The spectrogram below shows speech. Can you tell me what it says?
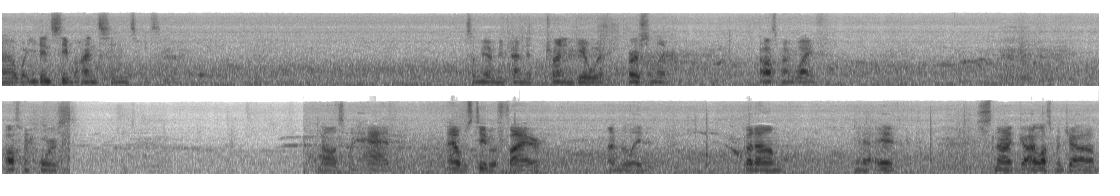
uh, what you didn't see behind the scenes was uh, something I've been kind of trying to deal with personally. I lost my wife. I lost my horse. And I lost my hat. That was due to a fire. Unrelated. But, um, it's not, I lost my job.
